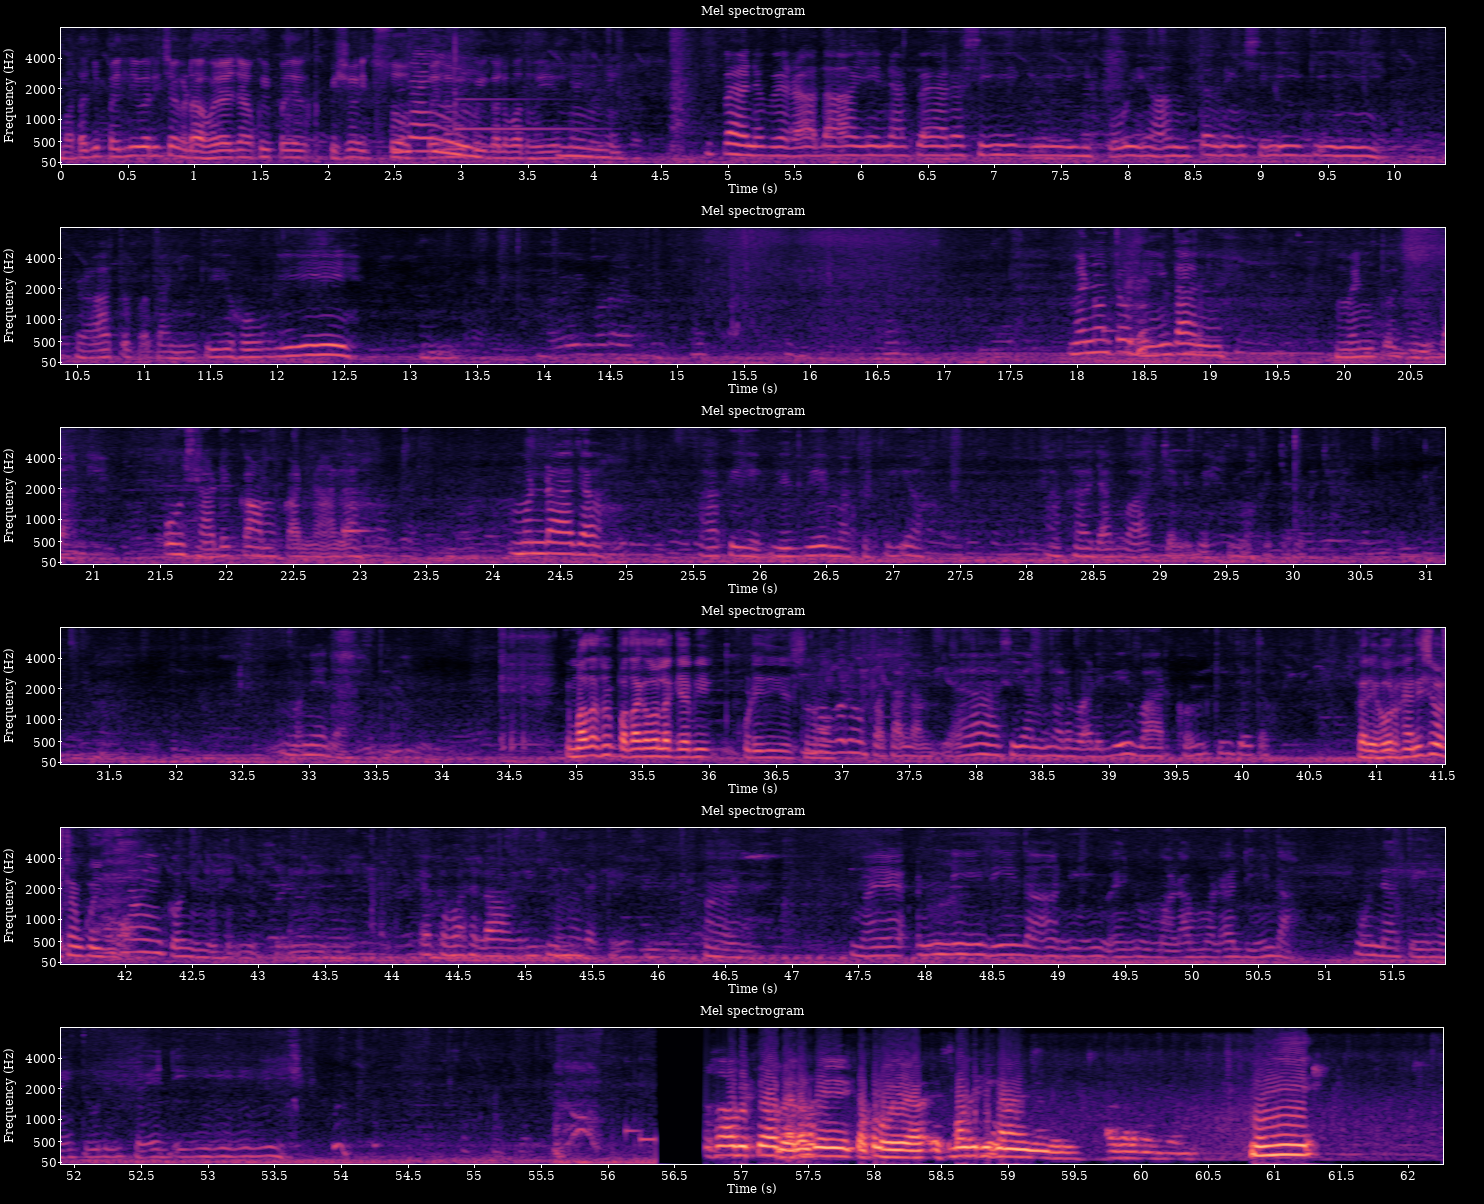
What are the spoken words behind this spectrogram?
ਮਾਤਾ ਜੀ ਪਹਿਲੀ ਵਾਰੀ ਝਗੜਾ ਹੋਇਆ ਜਾਂ ਕੋਈ ਪ- ਪਿਛੇ ਇਸ ਤੋਂ ਨਹੀਂ। ਪਹਿਲਾਂ ਵੀ ਕੋਈ ਗੱਲਬਾਤ ਹੋਈ ਹੈ? ਨਹੀਂ। ਨਹੀਂ ਭੈਣ ਮੇਰਾ ਦਾ ਇਹਨਾਂ ਪੈਰ ਸੀਗੀ ਕੋਈ ਅੰਤ ਨਹੀਂ ਸੀਗੀ। ਰਾਤ ਪਤਾ ਨਹੀਂ ਕੀ ਹੋ ਗਈ। ਮੈਨੂੰ ਤਾਂ ਨੀਂਦਾ ਨਹੀਂ ਮੈਨੂੰ ਤਾਂ ਨੀਂਦਾ ਨਹੀਂ ਉਹ ਸਾਡੇ ਕੰਮ ਕਰਨ ਵਾਲਾ। ਮੁੰਡਾ ਜਾ ਆ ਕੇ ਬੀਬੀ ਮੈਂ ਕਿਹਾ ਆਖਾ ਜਾ ਬਾਹਰ ਚਲ ਗਈ ਮੈਂ ਕਿਹਾ ਚਲੋ ਜਾ ਉਹਨੇ ਦੱਸਤਾ। ਇਹ ਮਾਤਾ ਤੁਹਾਨੂੰ ਪਤਾ ਕਦੋਂ ਲੱਗਿਆ ਵੀ ਕੁੜੀ ਦੀ ਇਸ ਤਰ੍ਹਾਂ ਮਗਰੋਂ ਪਤਾ ਲੱਗ ਗਿਆ ਅਸੀਂ ਅੰਦਰ ਵੜ ਗਏ ਬਾਹਰ ਖੋਲਤੀ ਜਦੋਂ ਘਰੇ ਹੋਰ ਹੈ ਨਹੀਂ ਸੀ ਉਸ ਟਾਈਮ ਕੋਈ? ਨਹੀਂ ਕੋਈ ਨਹੀਂ ਇੱਕ ਵਾਰ ਲਾਂਗਰੀ ਸੀ ਉਹਨਾਂ ਲੱਗੇ ਸੀ। ਹਾਂ। ਮੈਂ ਅੰਨੀ ਦੀਂਦਾ ਨਹੀਂ ਮੈਨੂੰ ਮੜਾ ਮੜਾ ਦੀਂਦਾ। ਉਹਨਾਂ ਤੇ ਮੈਂ ਤੁਰੀ ਫੇਡੀ ਸਾਹਿਬ ਇੱਕ ਵੈਰੋ ਦੇ ਕਤਲ ਹੋਇਆ, ਇਸ ਬਾਰੇ ਕੀ ਕਹਿਣਾ ਚਾਹੁੰਦੇ ਜੀ? ਇਹ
